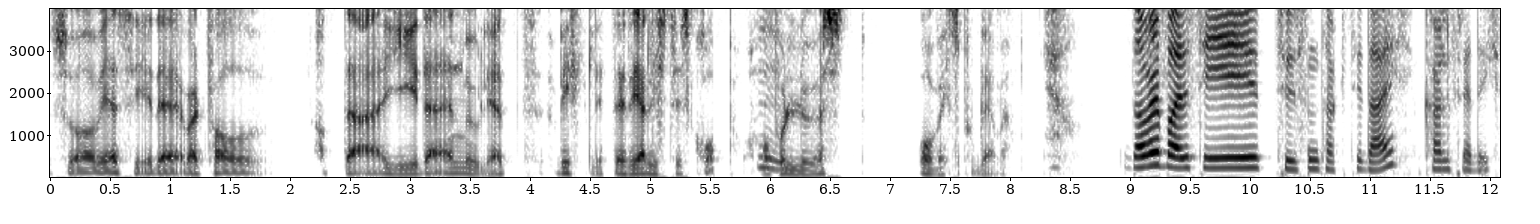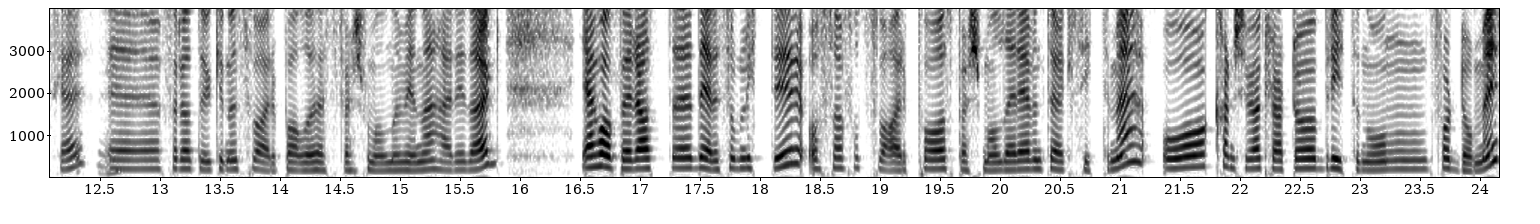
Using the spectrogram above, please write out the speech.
så vil jeg si det i hvert fall at det gir deg en mulighet, virkelig et realistisk håp, om å få Mm. løst overvektsproblemet. Da vil jeg bare si tusen takk til deg, Carl Fredrik Skau, eh, for at du kunne svare på alle spørsmålene mine her i dag. Jeg håper at eh, dere som lytter også har fått svar på spørsmål dere eventuelt sitter med, og kanskje vi har klart å bryte noen fordommer,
